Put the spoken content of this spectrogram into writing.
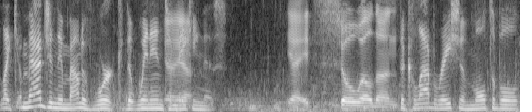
like imagine the amount of work that went into Yeah, yeah. making this. yeah, it's so well done. The collaboration of multiple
